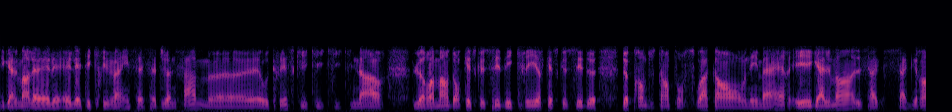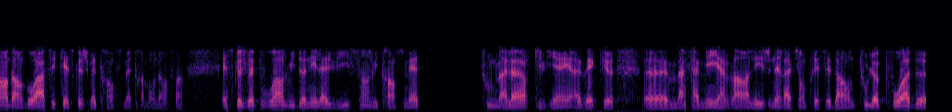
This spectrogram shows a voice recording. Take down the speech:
également, elle, est écrivain, c'est cette jeune femme euh, autrice qui, qui, qui, qui, narre le roman. Donc, qu'est-ce que c'est d'écrire, qu'est-ce que c'est de, de prendre du temps pour soi quand on est mère, et également sa, sa grande angoisse, c'est qu'est-ce que je vais transmettre à mon enfant? Est-ce que je vais pouvoir lui donner la vie sans lui transmettre tout le malheur qui vient avec euh, euh, ma famille avant, les générations précédentes, tout le poids de,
